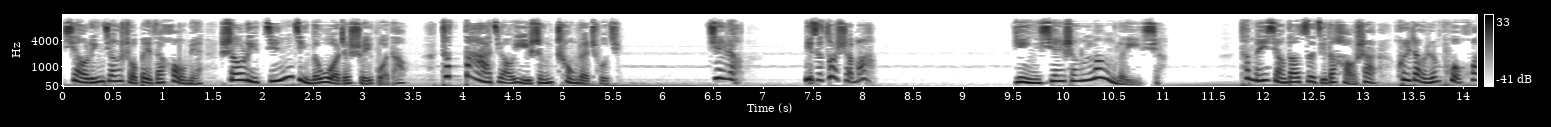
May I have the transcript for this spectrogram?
小林将手背在后面，手里紧紧的握着水果刀。他大叫一声，冲了出去：“先生，你在做什么？”尹先生愣了一下，他没想到自己的好事儿会让人破坏。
